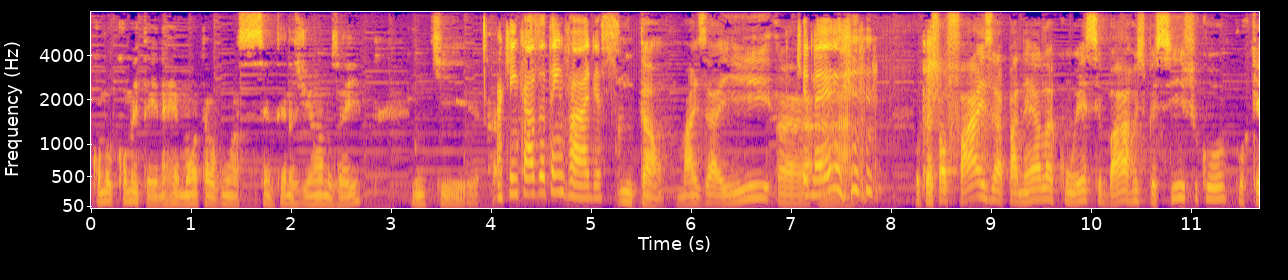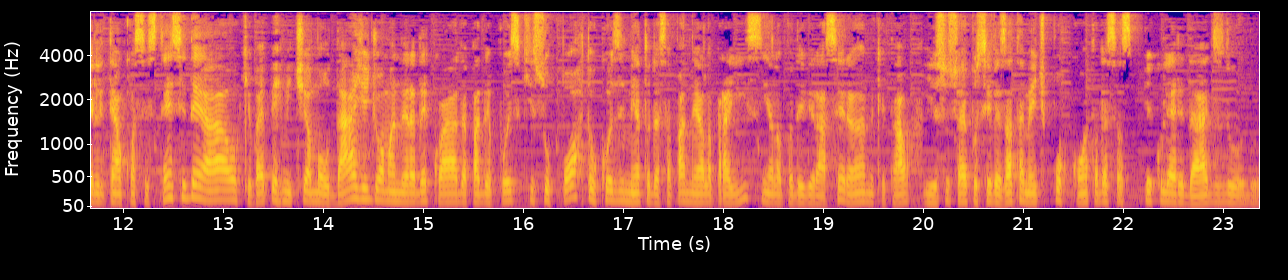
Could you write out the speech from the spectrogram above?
como eu comentei, né, remonta a algumas centenas de anos aí, em que... Aqui em casa tem várias. Então, mas aí... ah, Que, né? O pessoal faz a panela com esse barro específico, porque ele tem a consistência ideal, que vai permitir a moldagem de uma maneira adequada, para depois que suporta o cozimento dessa panela, para aí sim ela poder virar cerâmica e tal. E isso só é possível exatamente por conta dessas peculiaridades do, do-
